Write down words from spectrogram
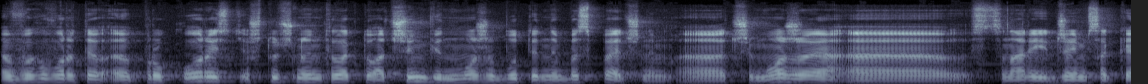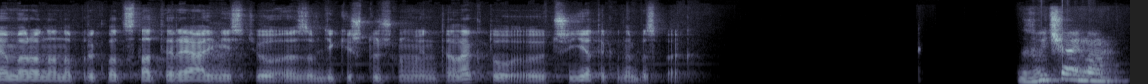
Ви говорите е, про користь штучного інтелекту, а чим він може бути небезпечним? Е, Чи може е, сценарій Джеймса Кемерона, наприклад, стати реальністю завдяки штучному інтелекту? Чи є така небезпека? Звичайно,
